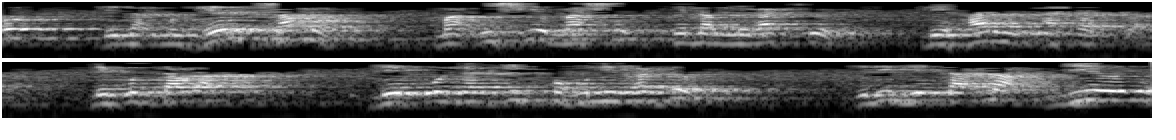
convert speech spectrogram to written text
apa? Dia nak mengheret sama manusia masuk ke dalam neraka di hari akhir. Dia pun tahu. Dia pun nanti penghuni neraka. Jadi dia tak nak dia je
